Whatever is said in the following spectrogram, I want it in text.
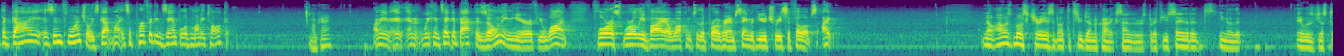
the guy is influential. He's got money. It's a perfect example of money talking. Okay. I mean, and, and we can take it back to zoning here if you want. Floris Worley Via, welcome to the program. Same with you, Teresa Phillips. I No, I was most curious about the two Democratic senators, but if you say that it's you know that it was just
